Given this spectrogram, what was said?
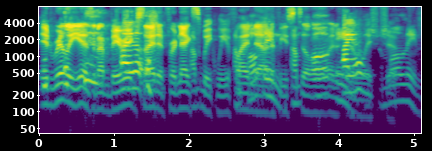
it really is, and I'm very excited for next I'm- week when you find all out if he's I'm still all in in. a I am- relationship. I'm all in.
